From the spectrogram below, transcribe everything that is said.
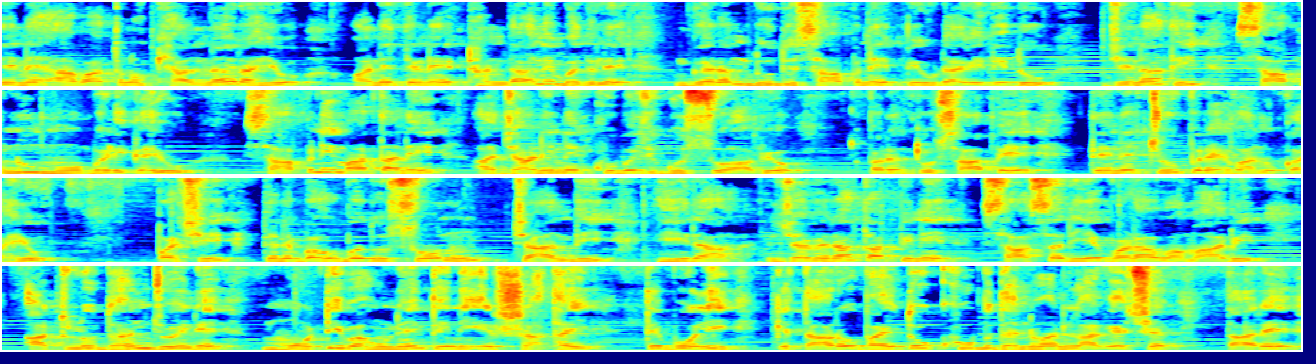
તેને આ વાતનો ખ્યાલ ન રહ્યો અને તેણે ઠંડાને બદલે ગરમ દૂધ સાપને પીવડાવી દીધું, જેનાથી સાપનું મોં બળી ગયું. સાપની માતાને આ જાણીને ખૂબ જ ગુસ્સો આવ્યો, પરંતુ સાપે તેને ચૂપ રહેવાનું કહ્યું. પછી તેને બહુ બધું સોનું, ચાંદી, હીરા, ઝવેરાત આપીને સાસરીએ વળાવવામાં આવી. આટલું ધન જોઈને મોટી વહુને તેની ઈર્ષા થઈ. તે બોલી કે, તારો ભાઈ તો ખૂબ ધનવાન લાગે છે. તારે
